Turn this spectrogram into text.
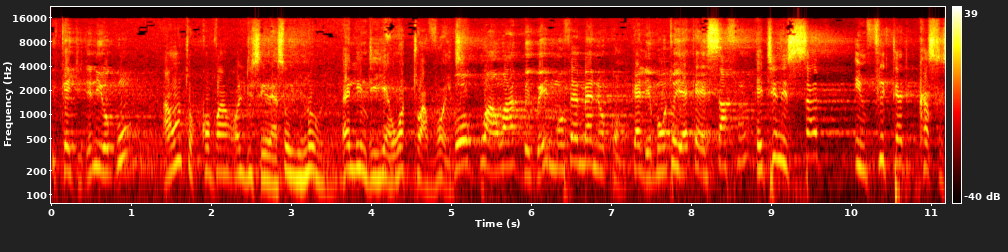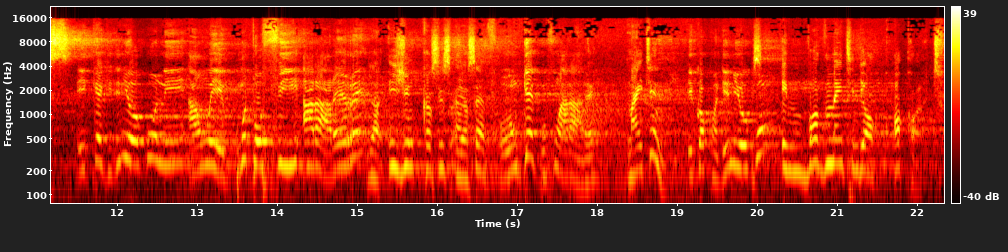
ìkejìdínlógún I want to cover all this area so you know early in the year what to avoid. gbogbo àwọn agbègbè ni mo fẹ́ mẹ́nu kàn kẹ́ lè mọ ohun tó yẹ kẹ́ ẹ sá fún. 18 is self-inflicted curses. ìkejìdínlógún ni àwọn ègún tó fi ara rẹ ré You are issuing curses on yourself. òun gégùn fún ara rẹ. 19, ìkọkàndínlógún involvement in the occult.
